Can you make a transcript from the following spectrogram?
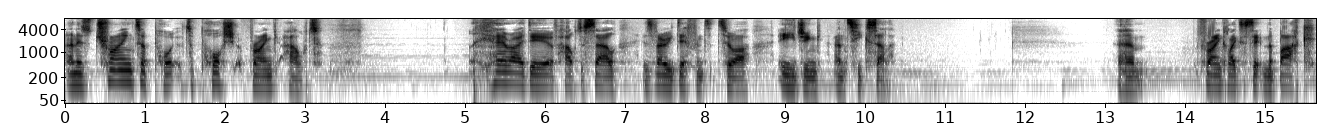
and is trying to put to push Frank out. Her idea of how to sell is very different to our aging antique seller. Um, Frank likes to sit in the back,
